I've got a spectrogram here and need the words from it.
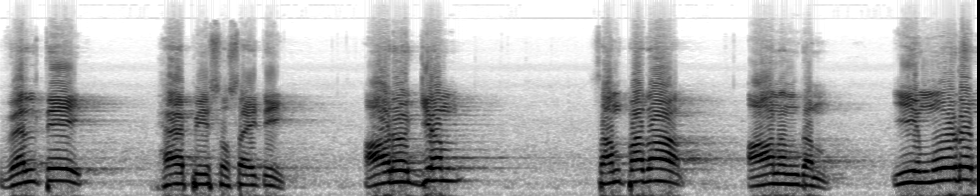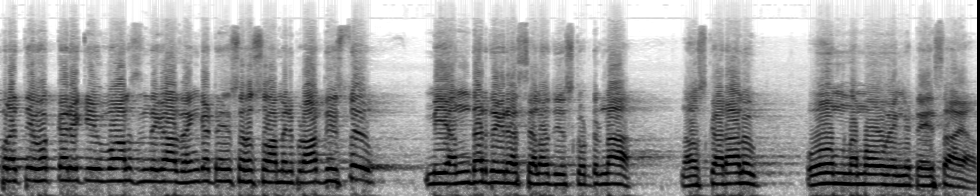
వెల్తీ హ్యాపీ సొసైటీ. ఆరోగ్యం సంపద ఆనందం. ఈ మూడు ప్రతి ఒక్కరికి ఇవ్వాల్సిందిగా వెంకటేశ్వర స్వామిని ప్రార్థిస్తూ మీ అందరి దగ్గర సెలవు తీసుకుంటున్నా. నమస్కారాలు. ఓం నమో వెంకటేశాయ.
